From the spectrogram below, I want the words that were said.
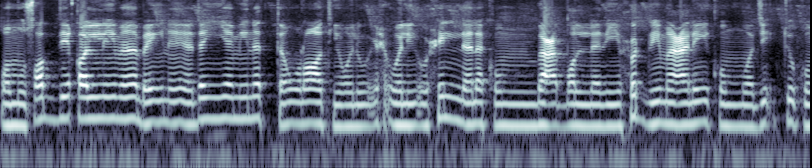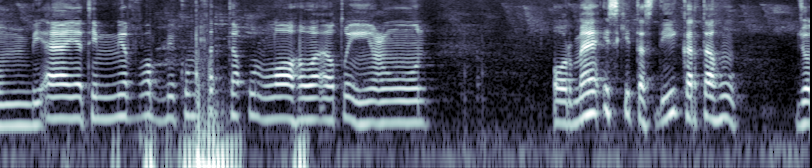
ومصدقا لما بين يدي من التوراة ولأحل لكم بعض الذي حرم عليكم وجئتكم بآية من ربكم فاتقوا الله وأطيعون اور میں اس کی تصدیق کرتا ہوں جو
